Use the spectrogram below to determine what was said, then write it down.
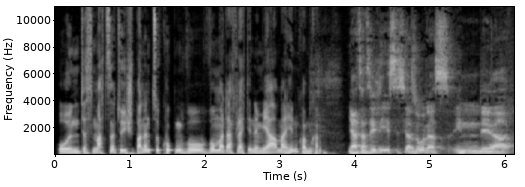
Und das macht es natürlich spannend zu gucken, wo, wo man da vielleicht in einem Jahr mal hinkommen kann. Ja, tatsächlich ist es ja so, dass in der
